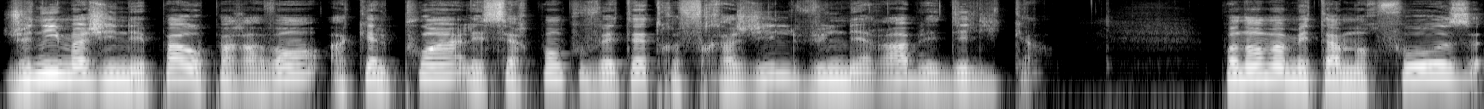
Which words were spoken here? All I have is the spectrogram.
Je n'imaginais pas auparavant à quel point les serpents pouvaient être fragiles, vulnérables et délicats. Pendant ma métamorphose,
